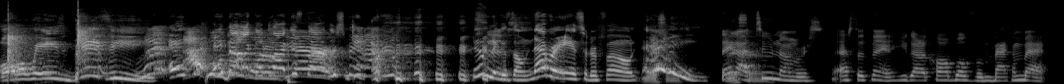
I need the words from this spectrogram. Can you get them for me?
always busy. What? Ain't that- ain't that like a black establishment? Get. Them niggas don't never answer the phone. Listen. Dang. They got two numbers. That's the thing. You gotta call both of them back and back.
